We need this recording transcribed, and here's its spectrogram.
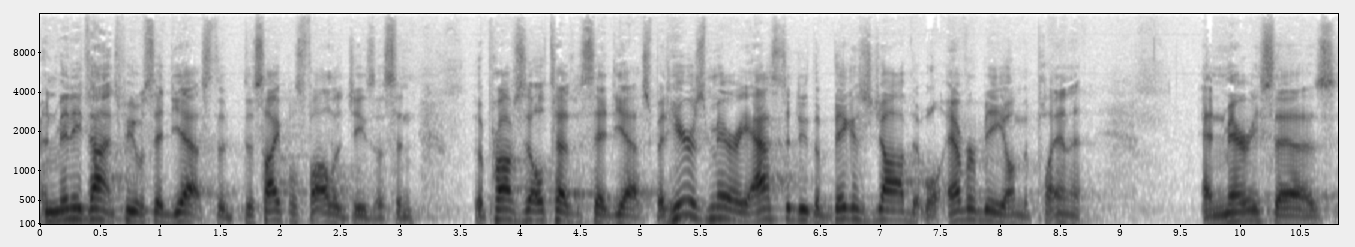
And many times people said yes. The disciples followed Jesus, and the prophets of the Old Testament said yes. But here's Mary asked to do the biggest job that will ever be on the planet. And Mary says,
